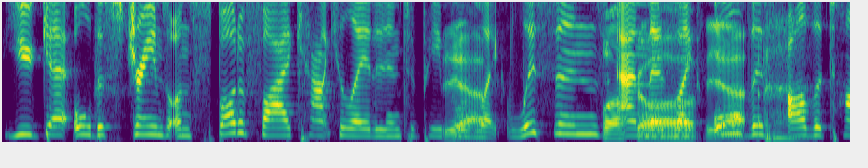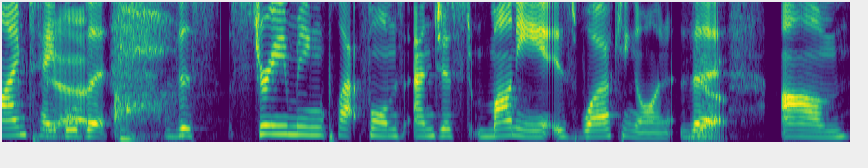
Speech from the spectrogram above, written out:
you get all the streams on Spotify calculated into people's Yeah. like listens, Fuck and there's like yeah. all this other timetable Yeah. that this streaming platforms and just money is working on that. Yeah. Um,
